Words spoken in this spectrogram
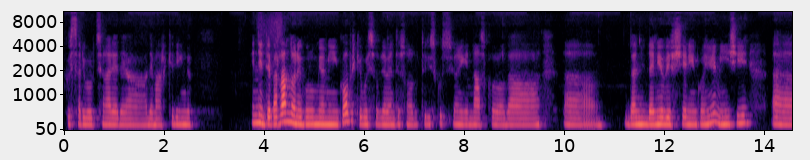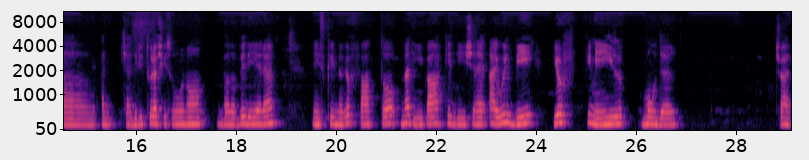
questa rivoluzionaria idea di marketing. E niente, parlandone con un mio amico, perché queste ovviamente sono tutte discussioni che nascono da, uh, dai, miei oversharing con i miei amici, uh, a, cioè addirittura ci sono, vado a vedere, negli screen che ho fatto, una tipa che dice I will be your female model. Cioè,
